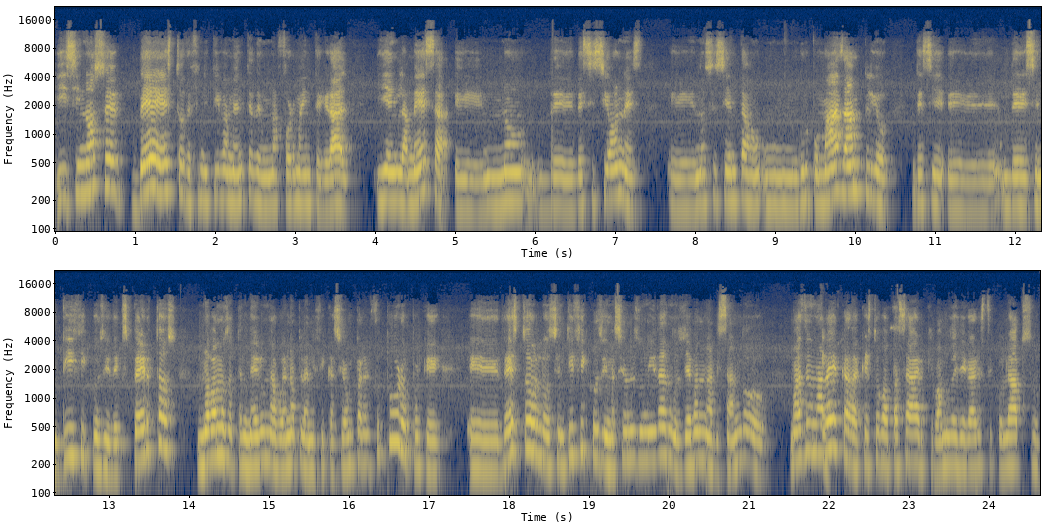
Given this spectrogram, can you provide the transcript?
y si no se ve esto definitivamente de una forma integral y en la mesa eh, no, de decisiones eh, no se sienta un, grupo más amplio de, eh, de, científicos y de expertos, no vamos a tener una buena planificación para el futuro, porque de esto los científicos y Naciones Unidas nos llevan avisando más de una década que esto va a pasar, que vamos a llegar a este colapso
